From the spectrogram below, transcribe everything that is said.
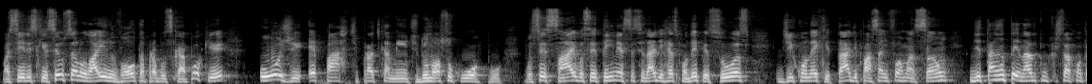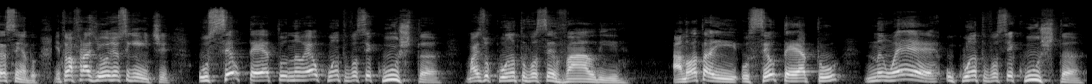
Mas se ele esqueceu o celular, ele volta para buscar, porque hoje é parte praticamente do nosso corpo. Você sai, você tem necessidade de responder pessoas, de conectar, de passar informação, de estar antenado com o que está acontecendo. Então a frase de hoje é o seguinte: o seu teto não é o quanto você custa, mas o quanto você vale. Anota aí, o seu teto não é o quanto você custa,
